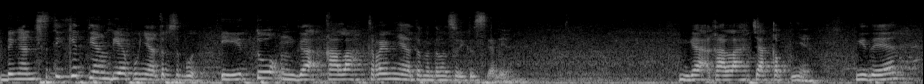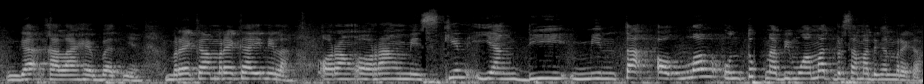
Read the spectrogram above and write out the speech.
dengan sedikit yang dia punya tersebut. Itu enggak kalah kerennya teman-teman sedikit sekalian. Enggak kalah cakepnya gitu ya. Enggak kalah hebatnya. Mereka-mereka inilah orang-orang miskin yang diminta Allah untuk Nabi Muhammad bersama dengan mereka.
